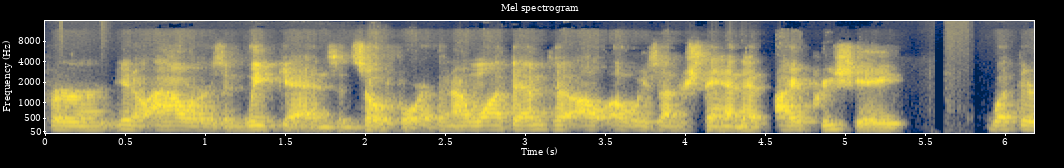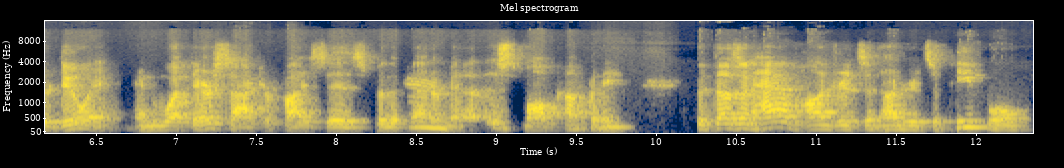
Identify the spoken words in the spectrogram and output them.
for you know hours and weekends and so forth. And I want them to always understand that I appreciate what they're doing and what their sacrifice is for the mm. betterment of this small company that doesn't have hundreds and hundreds of people,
